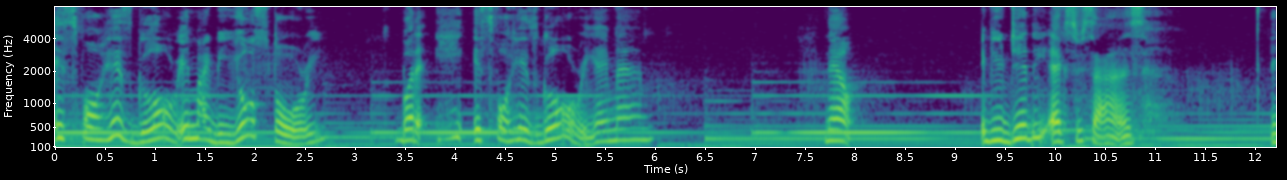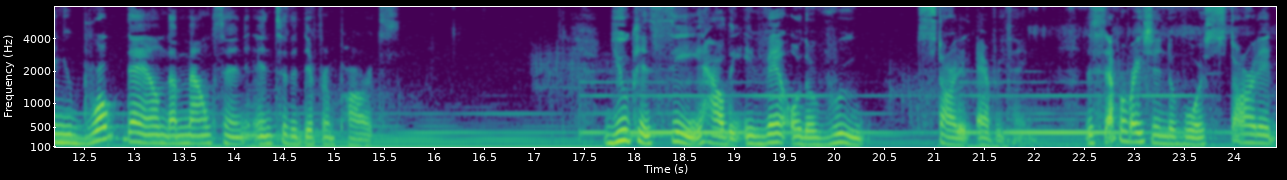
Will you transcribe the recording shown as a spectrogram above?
it's for His glory. It might be your story, but it's for His glory. Amen. Now, if you did the exercise and you broke down the mountain into the different parts, you can see how the event or the root started everything. The separation and divorce started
